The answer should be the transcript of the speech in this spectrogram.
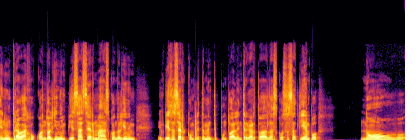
En un trabajo, cuando alguien empieza a hacer más, cuando alguien em, empieza a ser completamente puntual, a entregar todas las cosas a tiempo, no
